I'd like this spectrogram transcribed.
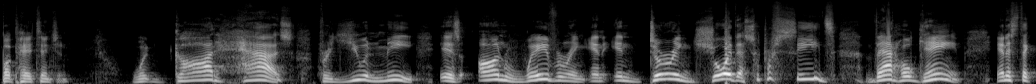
But pay attention. what God has for you and me is unwavering and enduring joy that supersedes that whole game. And it's the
